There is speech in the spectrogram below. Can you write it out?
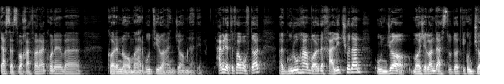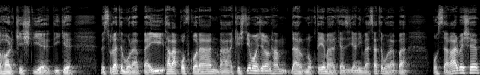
دست از خطا نکنه و کار نامربوطی رو انجام نده. همین اتفاق افتاد و گروه هم وارد خلیج شدن. اونجا ماجلان دستور داد که اون چهار کشتی دیگه به صورت مربعی توقف کنن و کشتی ماجلان هم در نقطه مرکزی یعنی وسط مربع مستقر بشه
